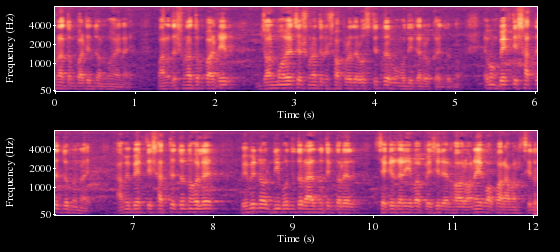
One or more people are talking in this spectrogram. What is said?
সনাতন পার্টির জন্ম হয় নাই। বাংলাদেশ সনাতন পার্টির জন্ম হয়েছে সনাতনী সম্প্রদায়ের অস্তিত্ব এবং অধিকার রক্ষার জন্য এবং ব্যক্তি স্বার্থের জন্য নয়। আমি ব্যক্তি স্বার্থের জন্য হলে বিভিন্ন নিবন্ধিত রাজনৈতিক দলের সেক্রেটারি বা প্রেসিডেন্ট হওয়ার অনেক অফার আমার ছিল।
